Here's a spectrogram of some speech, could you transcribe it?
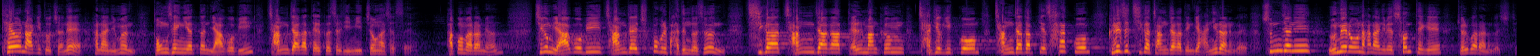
태어나기도 전에 하나님은 동생이었던 야곱이 장자가 될 것을 이미 정하셨어요. 바꿔 말하면 지금 야곱이 장자의 축복을 받은 것은 지가 장자가 될 만큼 자격 있고 장자답게 살았고 그래서 지가 장자가 된 게 아니라는 거예요. 순전히 은혜로운 하나님의 선택의 결과라는 것이죠.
